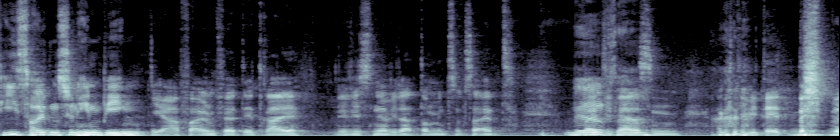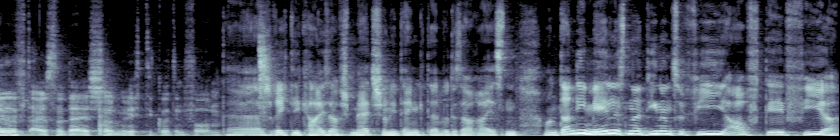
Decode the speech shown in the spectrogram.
die sollten es schon hinbiegen. Ja, vor allem für D3. Wir wissen ja, wie der Tommy zurzeit bei Wirft, ja. diversen Aktivitäten wirft. Also der ist schon richtig gut in Form. Der ist richtig heiß aufs Match und ich denke, der wird es auch reißen. Und dann die Mädels Nadine und Sophie auf D4.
